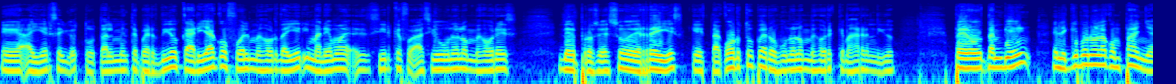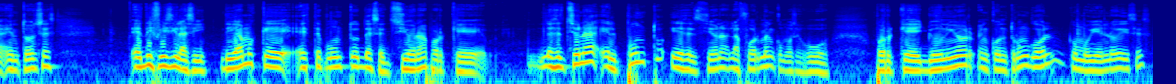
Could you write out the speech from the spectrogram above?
Eh, ayer se vio totalmente perdido. Cariaco fue el mejor de ayer y me decir que fue, ha sido uno de los mejores del proceso de Reyes, que está corto, pero es uno de los mejores que más ha rendido pero también el equipo no lo acompaña, entonces es difícil así. Digamos que este punto decepciona porque decepciona el punto y decepciona la forma en cómo se jugó. Porque Junior encontró un gol, como bien lo dices,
